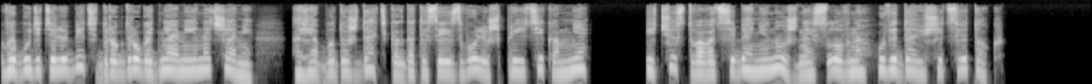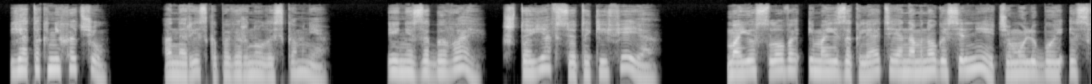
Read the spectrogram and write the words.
вы будете любить друг друга днями и ночами, а я буду ждать, когда ты соизволишь прийти ко мне и чувствовать себя ненужной, словно увядающий цветок. Я так не хочу». Она резко повернулась ко мне. «И не забывай, что я все таки фея. Мое слово и мои заклятия намного сильнее, чем у любой из.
